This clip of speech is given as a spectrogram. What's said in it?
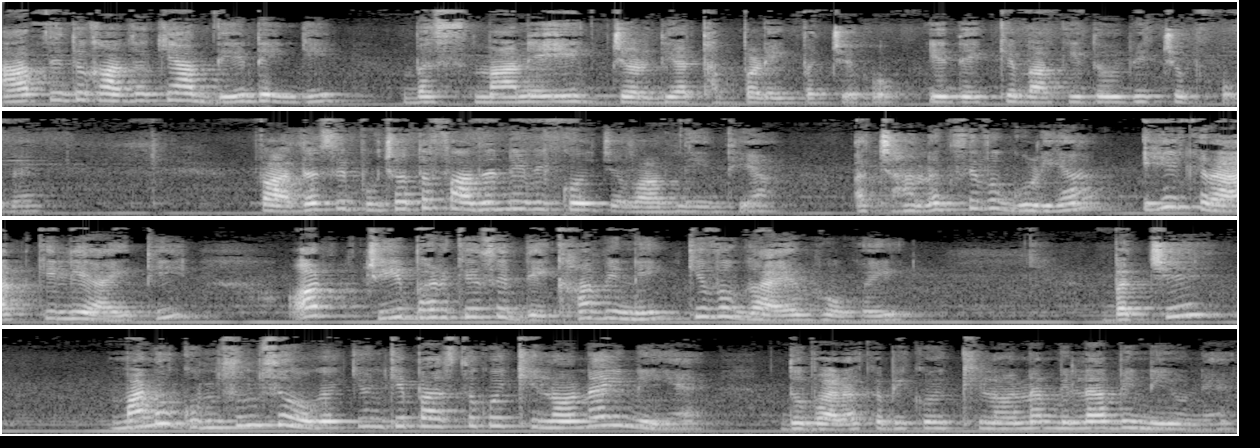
आपने तो कहा था कि आप दे देंगी। बस माँ ने एक जड़ दिया थप्पड़ एक बच्चे को। ये देख के बाकी दो भी चुप हो गए। फादर से पूछा तो फादर ने भी कोई जवाब नहीं दिया। अचानक से वो गुड़िया एक रात के लिए आई थी और जी भर के उसे देखा भी नहीं कि वो गायब हो गई। बच्चे मानो गुमसुम से हो गए कि उनके पास तो कोई खिलौना ही नहीं है। दोबारा कभी कोई खिलौना मिला भी नहीं उन्हें।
